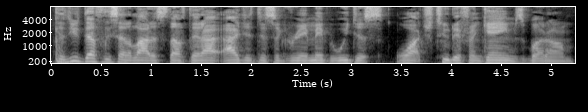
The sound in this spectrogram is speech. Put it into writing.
because you definitely said a lot of stuff that I, I just disagree, and maybe we just watched two different games. But um,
